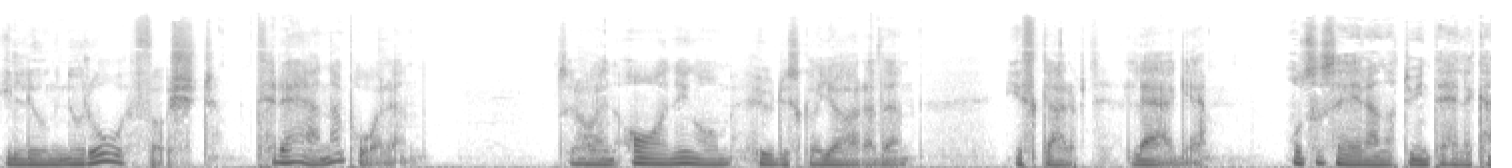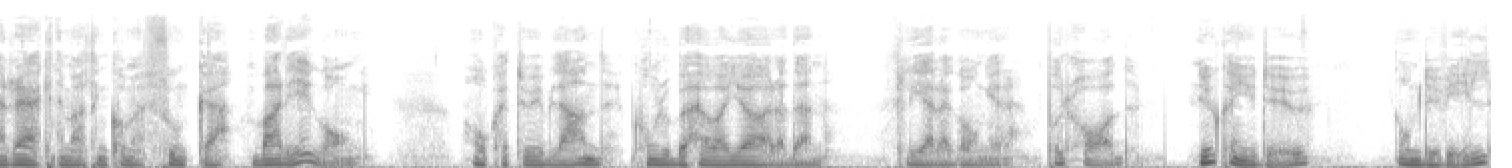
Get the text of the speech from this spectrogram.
i lugn och ro först. Träna på den. Så du har en aning om hur du ska göra den i skarpt läge. Och så säger han att du inte heller kan räkna med att den kommer funka varje gång. Och att du ibland kommer att behöva göra den flera gånger på rad. Nu kan ju du, om du vill,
